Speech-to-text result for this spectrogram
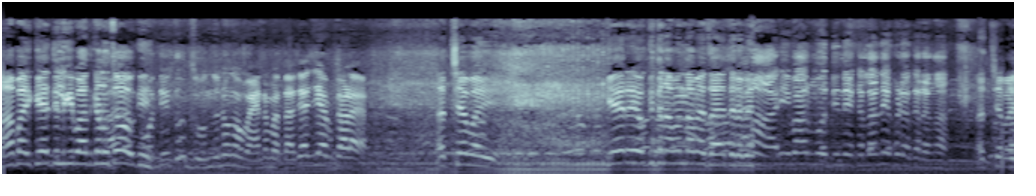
हाँ। भाई क्या दिल की बात कहना चाहोगी? मोदी तू झुंझुनू का मायने बता जाए अच्छा भाई कह रहे हो कितना बंदा मैं जाए तेरे हाँ, बार मोदी ने कला नहीं खड़े करेंगे। अच्छा भाई।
